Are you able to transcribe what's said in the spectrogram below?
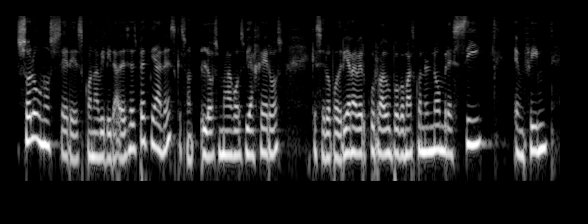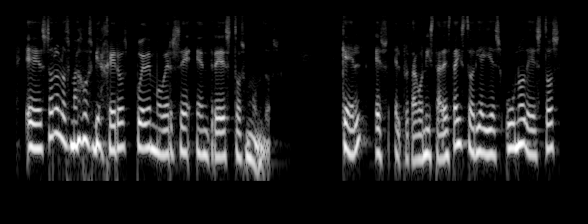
Solo unos seres con habilidades especiales, que son los magos viajeros, que se lo podrían haber currado un poco más con el nombre, sí, en fin, eh, solo los magos viajeros pueden moverse entre estos mundos. Kel es el protagonista de esta historia y es uno de estos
